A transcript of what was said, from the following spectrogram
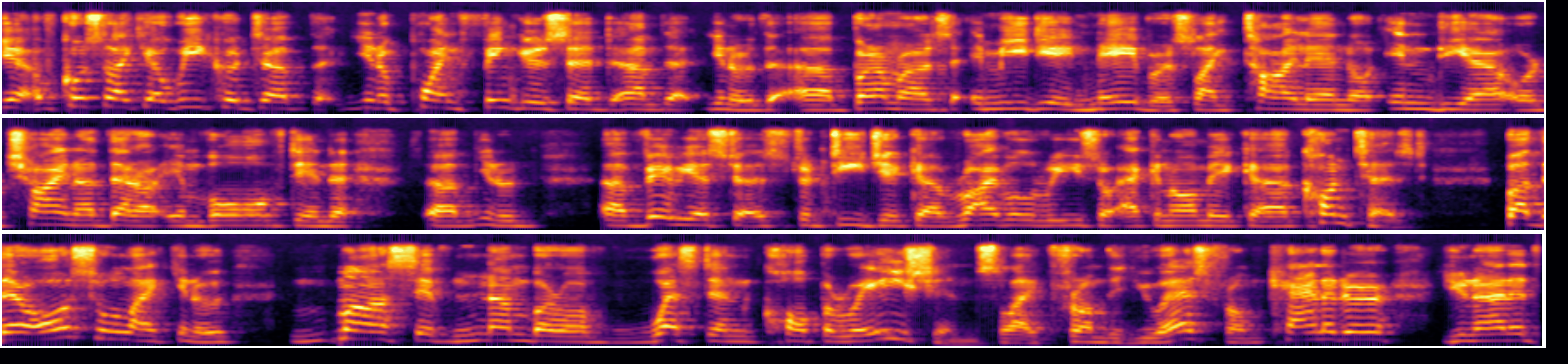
yeah, of course. Like uh, we could, uh, you know, point fingers at um, you know the, uh, Burma's immediate neighbors like Thailand or India or China that are involved in, um, you know, uh, various uh, strategic uh, rivalries or economic contests. But they're also like you know massive number of Western corporations, like from the U.S., from Canada, United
